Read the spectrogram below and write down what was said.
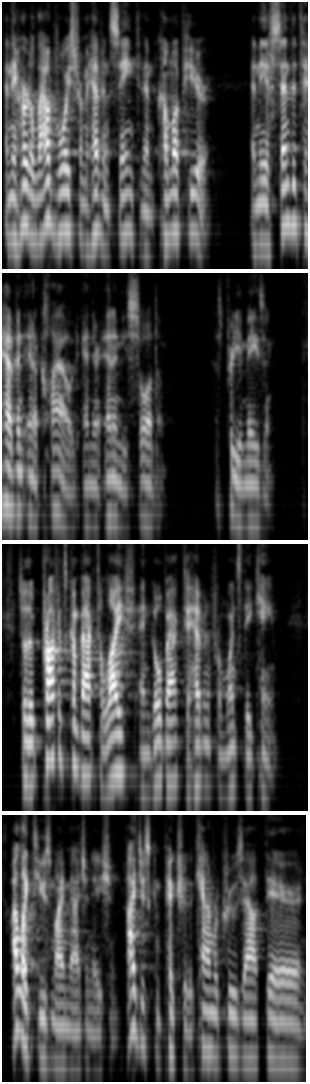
And they heard a loud voice from heaven saying to them, Come up here. And they ascended to heaven in a cloud, and their enemies saw them. That's pretty amazing. So the prophets come back to life and go back to heaven from whence they came. I like to use my imagination. I just can picture the camera crews out there and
